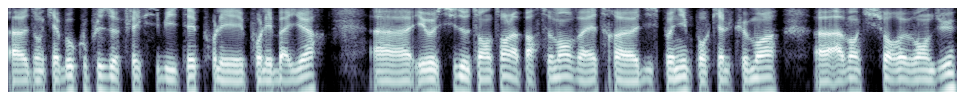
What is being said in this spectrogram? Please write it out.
donc il y a beaucoup plus de flexibilité pour les, pour les bailleurs, et aussi de temps en temps, l'appartement va être disponible pour quelques mois euh, avant qu'ils soient revendus.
